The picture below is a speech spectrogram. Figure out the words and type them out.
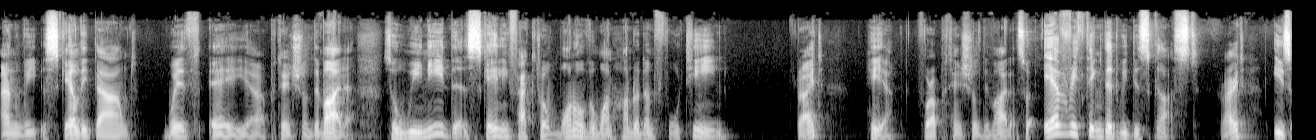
and we scaled it down with a uh, potential divider. So we need a scaling factor of 1 over 114, right, here for our potential divider. So everything that we discussed, right, is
